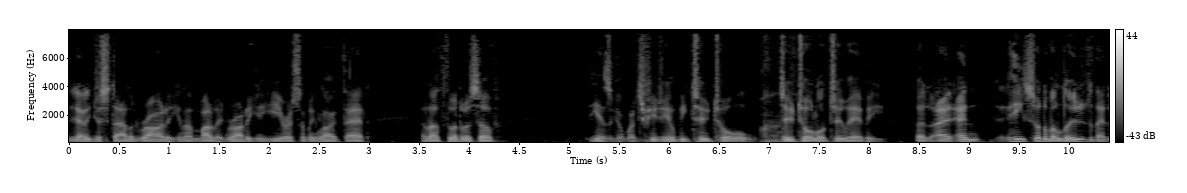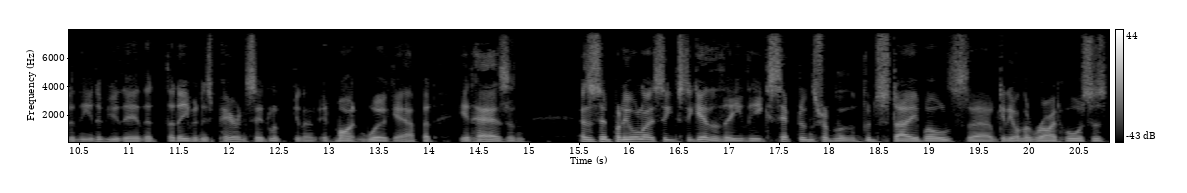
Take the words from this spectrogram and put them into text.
He'd only just started riding, and I might have been riding a year or something like that. And I thought to myself, he hasn't got much future. He'll be too tall, too tall or too heavy. but and he sort of alluded to that in the interview there that, that even his parents said, look, you know, it mightn't work out, but it has. And as I said, putting all those things together, the the acceptance from the good stables, uh, getting on the right horses,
